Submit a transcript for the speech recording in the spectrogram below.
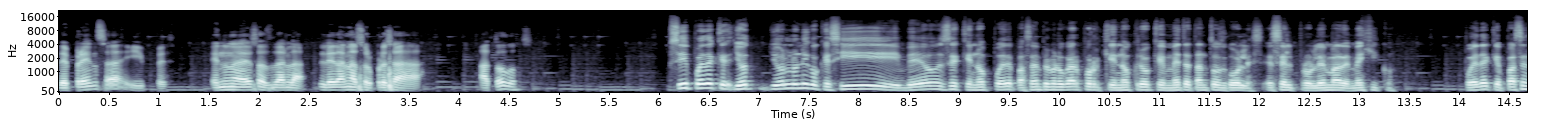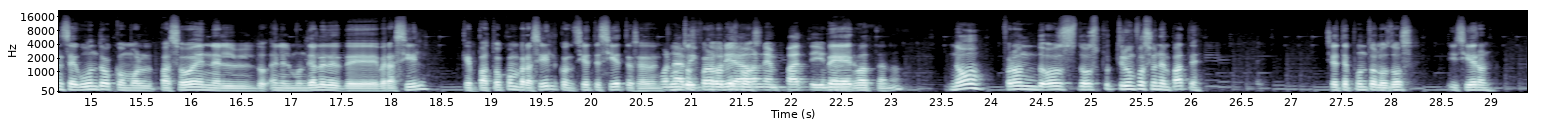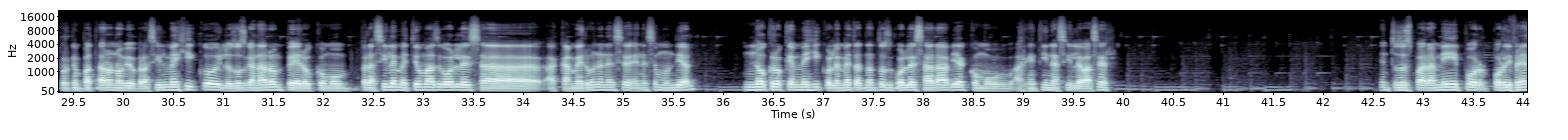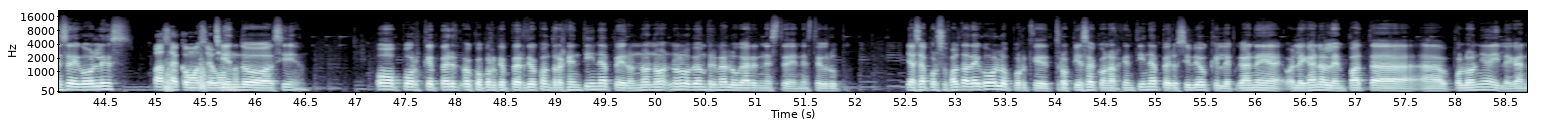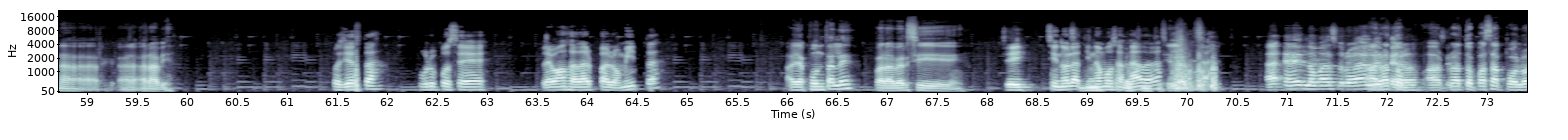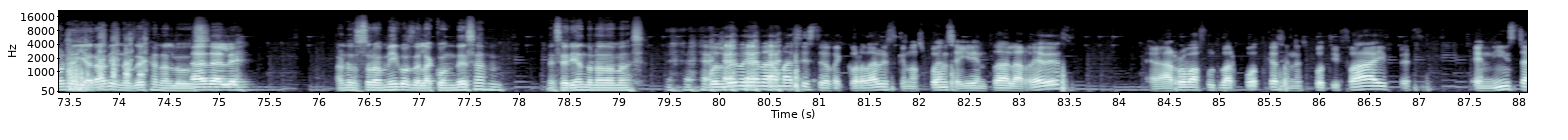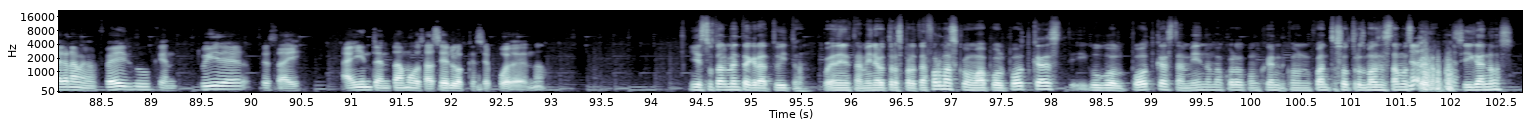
de prensa y pues en una de esas le dan la sorpresa a, todos. Sí, puede que. Yo, yo lo único que sí veo es que no puede pasar en primer lugar porque no creo que meta tantos goles. Es el problema de México. Puede que pase en segundo, como pasó en el, en el Mundial de Brasil, que empató con Brasil con 7-7. O sea, en Una puntos fueron los victoria, mismos. un empate y una Pero- derrota, ¿no? No, fueron dos, dos triunfos y un empate. Siete puntos los dos hicieron. Porque empataron, obvio, Brasil-México y los dos ganaron, pero como Brasil le metió más goles a, a Camerún en ese, en ese mundial, no creo que México le meta tantos goles a Arabia como Argentina sí le va a hacer. Entonces, para mí, por, por diferencia de goles, Pasa como segundo. siendo así. O porque, per- o porque perdió contra Argentina, pero no, no, no lo veo en primer lugar en este, en este grupo. Ya sea por su falta de gol o porque tropieza con Argentina, pero sí veo que le, gane, o le gana la empata a Polonia y le gana a, a Arabia. Pues ya está. Grupo C le vamos a dar palomita. Ahí apúntale para ver si, Sí. Si no le atinamos a nada. si la- Ah, es lo más probable, a, rato, pero... a rato pasa Polonia y Arabia y nos dejan a, los, Ándale. A nuestros amigos de la Condesa mesereando nada más. Pues bueno, ya nada más este, recordarles que nos pueden seguir en todas las redes. eh, arroba Footbar Podcast en Spotify, pues, en Instagram, en Facebook, en Twitter. Pues ahí, ahí intentamos hacer lo que se puede, ¿no? Y es totalmente gratuito. Pueden ir también a otras plataformas como Apple Podcast y Google Podcast también. No me acuerdo con, qué- con cuántos otros más estamos, pero síganos.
